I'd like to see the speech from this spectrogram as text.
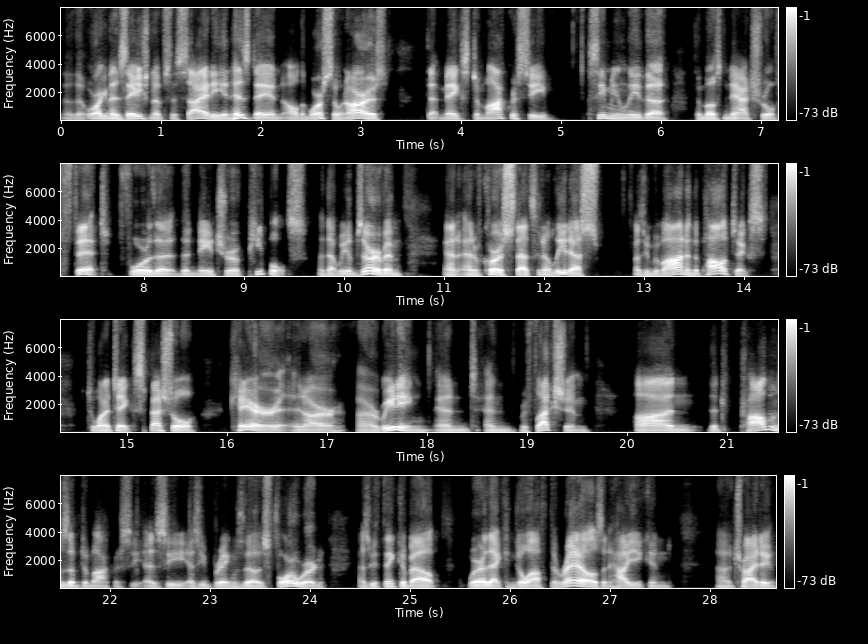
the organization of society in his day, and all the more so in ours, that makes democracy seemingly the the most natural fit for the the nature of peoples that we observe and and, and of course that's going to lead us as we move on in the politics to want to take special care in our, our reading and and reflection on the problems of democracy as he as he brings those forward as we think about where that can go off the rails and how you can uh, try to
